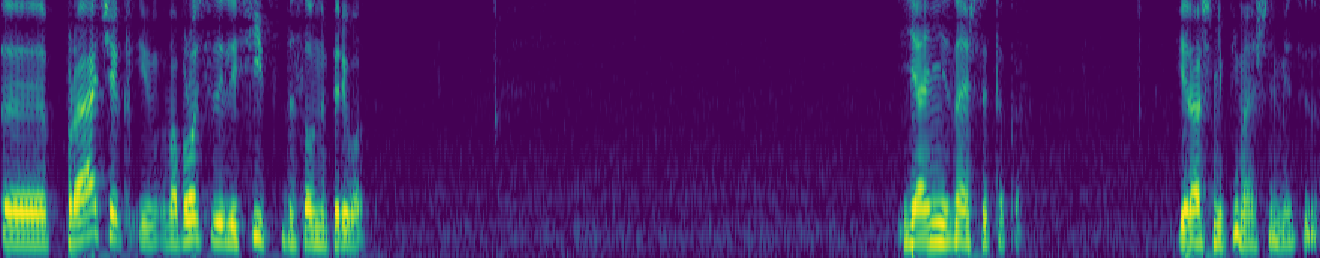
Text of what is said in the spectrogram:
э, прачек и вопросы лисиц, дословно перевод. Я не знаю, что это такое. И Раша не понимает, что имеет в виду.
